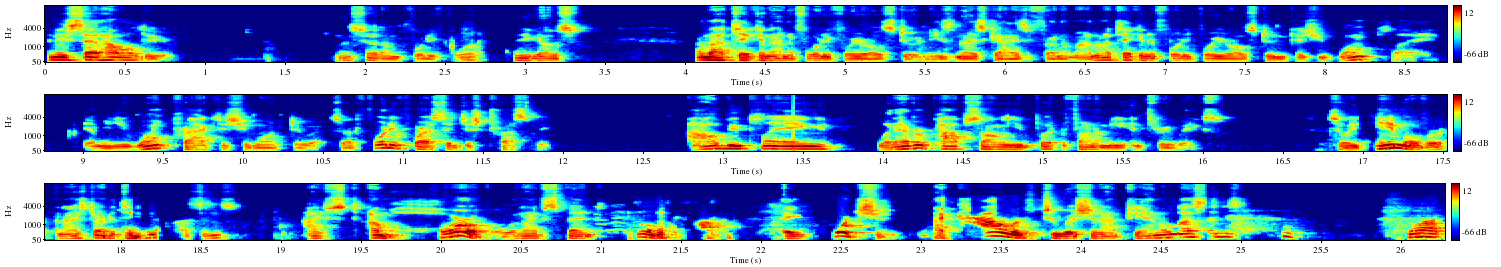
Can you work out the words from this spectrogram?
And he said, How old are you? I said, I'm 44. And he goes, I'm not taking on a 44 year old student. He's a nice guy. He's a friend of mine. I'm not taking a 44 year old student because you won't play. I mean, you won't practice, you won't do it. So at 44, I said, just trust me. I'll be playing whatever pop song you put in front of me in three weeks. So he came over and I started taking lessons. I, am horrible and I've spent oh God, a fortune, a college tuition on piano lessons. But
